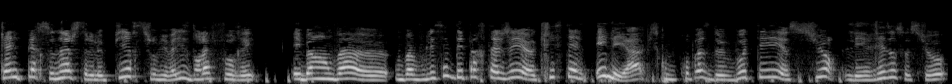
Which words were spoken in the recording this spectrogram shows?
quel personnage serait le pire survivaliste dans la forêt? Eh ben, on va, euh, on va vous laisser départager euh, Christelle et Léa, puisqu'on vous propose de voter sur les réseaux sociaux,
